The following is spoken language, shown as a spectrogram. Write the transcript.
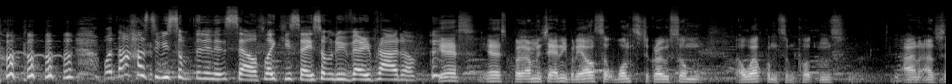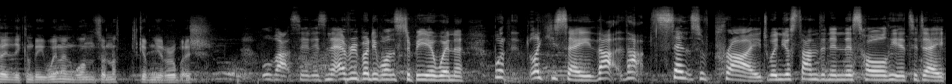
well, that has to be something in itself, like you say, something to be very proud of. yes, yes, but I mean, to anybody else that wants to grow some, I welcome some cuttings. And I'd say they can be winning ones or not giving you rubbish. Well, that's it, isn't it? Everybody wants to be a winner. But like you say, that, that sense of pride when you're standing in this hall here today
